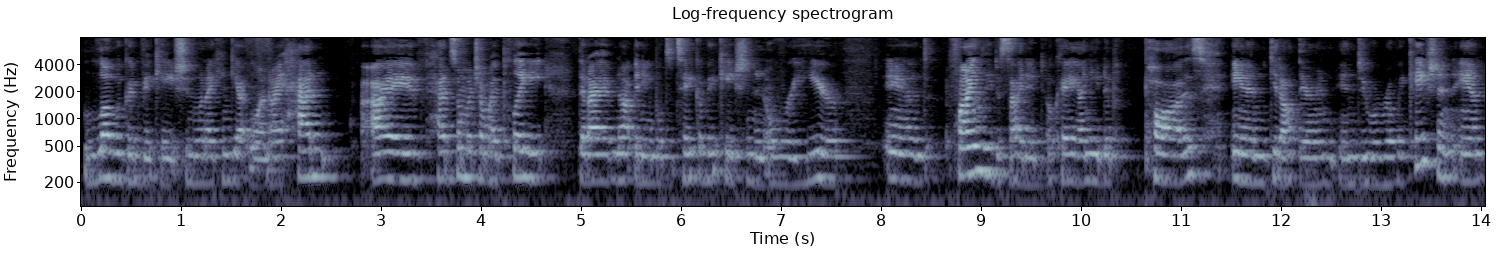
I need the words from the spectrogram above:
love a good vacation when I can get one. I hadn't, I've had so much on my plate that I have not been able to take a vacation in over a year, and finally decided, okay, I need to pause and get out there and, and do a real vacation. And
